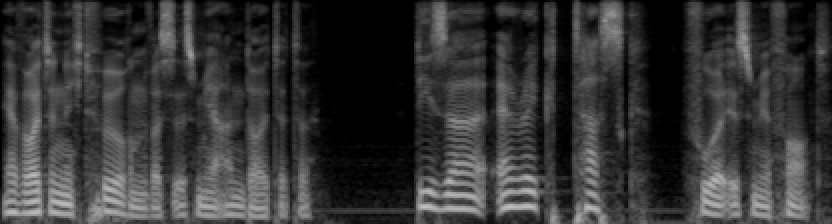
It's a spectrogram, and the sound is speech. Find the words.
Er wollte nicht hören, was es mir andeutete. Dieser Eric Tusk, fuhr es mir fort.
